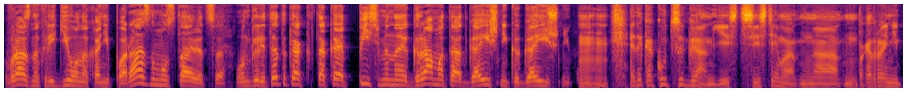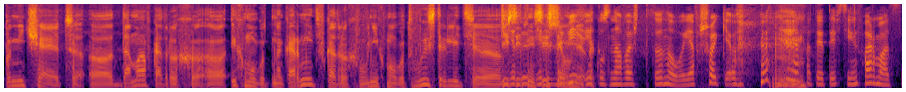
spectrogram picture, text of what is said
в разных регионах они по-разному ставятся. Он говорит, это как такая письменная грамота от гаишника гаишнику. Угу. Это как у цыган есть система, на, по которой они помечают э, дома, в которых э, их могут накормить, в которых в них могут выстрелить. Э, действительно, век, система век, век узнавая что-то новое. Я в шоке от этой всей информации.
